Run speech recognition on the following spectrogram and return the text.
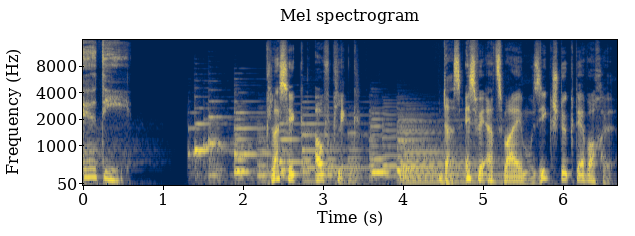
ARD. Klassik auf Klick. Das SWR2 Musikstück der Woche.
